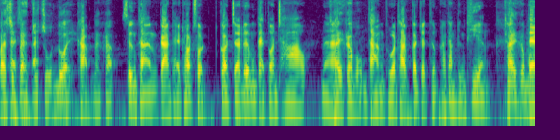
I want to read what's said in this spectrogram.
88.0 ด้วยครับนะครับซึ่งทางการถ่ายทอดสดก็จะเริ่มตั้งแต่ตอนเช้านะฮะใช่ครับผมทางโทรทัศน์ก็จะถึงกระทั่งถึงเที่ยงใช่ครับผมแต่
